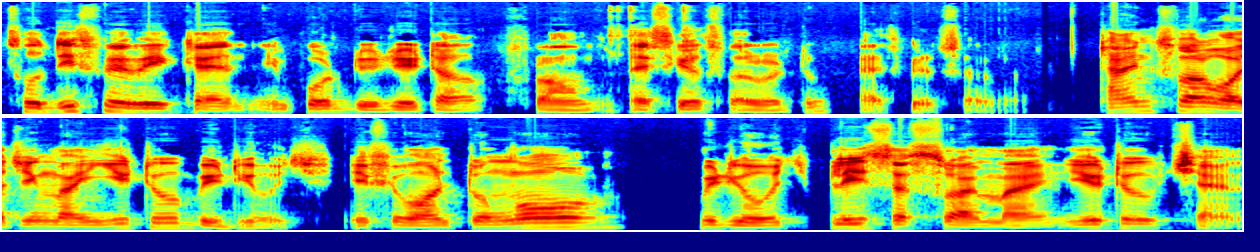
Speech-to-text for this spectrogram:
So this way we can import the data from SQL Server to SQL Server. Thanks for watching my YouTube videos. If you want to more videos, please subscribe my YouTube channel.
